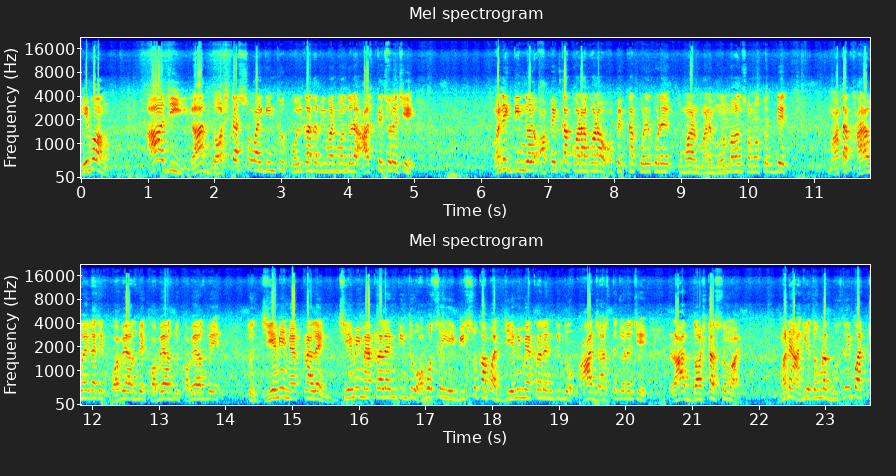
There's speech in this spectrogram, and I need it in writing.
এবং আজই রাত দশটার সময় কিন্তু কলকাতা বিমানবন্দরে আসতে চলেছে। অনেক দিন ধরে অপেক্ষা করা করা, অপেক্ষা করে করে তোমার মানে মোহনবাগান সমর্থকদের মাথা খারাপ হয়ে গেছে, কবে আসবে কবে আসবে কবে আসবে তো জেমি ম্যাক্রালেন জেমি ম্যাক্রালেন কিন্তু অবশ্যই এই বিশ্বকাপ আর জেমি ম্যাক্রালেন কিন্তু আজ আসতে চলেছে রাত দশটার সময়। মানে আজকে তোমরা বুঝতেই পারছ,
